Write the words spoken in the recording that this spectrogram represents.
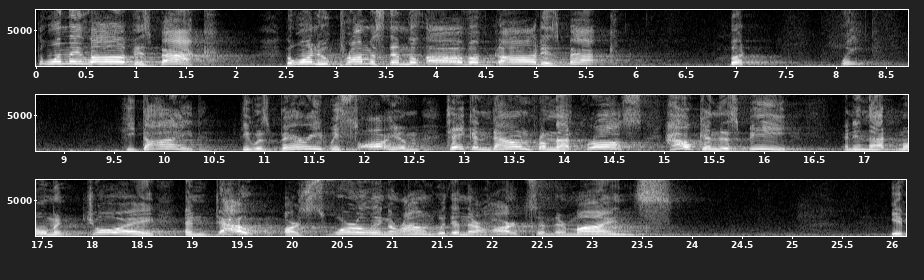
The one they love is back. The one who promised them the love of God is back. But wait, he died. He was buried. We saw him taken down from that cross. How can this be? And in that moment, joy and doubt are swirling around within their hearts and their minds. If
